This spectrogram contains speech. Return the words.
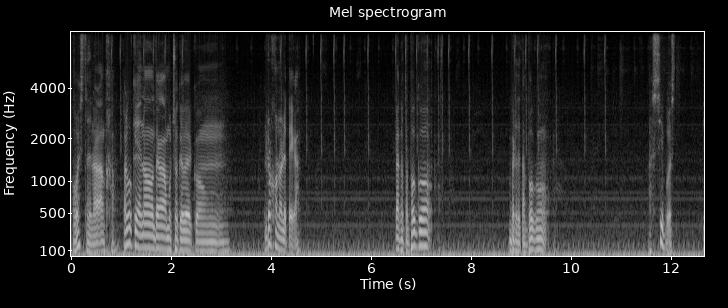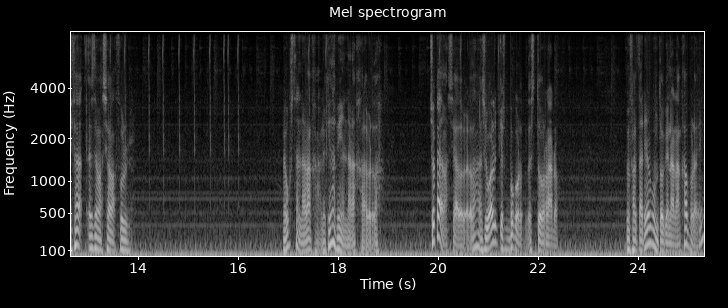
O este de naranja. Algo que no tenga mucho que ver con... El rojo no le pega. Blanco tampoco. Verde tampoco. Así pues. Quizá es demasiado azul. Me gusta el naranja. Le queda bien el naranja, la verdad. Choca demasiado, ¿verdad? Es igual que es un poco esto raro. Me faltaría algún toque naranja por ahí.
